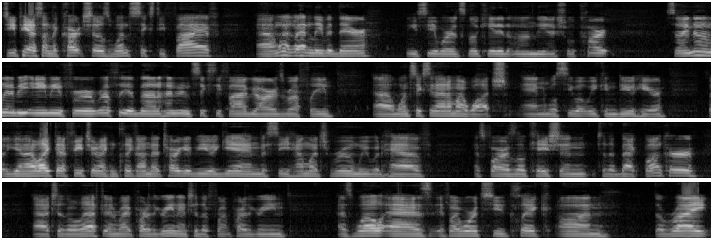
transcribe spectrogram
GPS on the cart shows 165. Uh, I'm going to go ahead and leave it there. You see where it's located on the actual cart. So I know I'm going to be aiming for roughly about 165 yards, roughly uh, 169 on my watch, and we'll see what we can do here. But again, I like that feature, and I can click on that target view again to see how much room we would have as far as location to the back bunker, uh, to the left and right part of the green, and to the front part of the green, as well as if I were to click on the right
